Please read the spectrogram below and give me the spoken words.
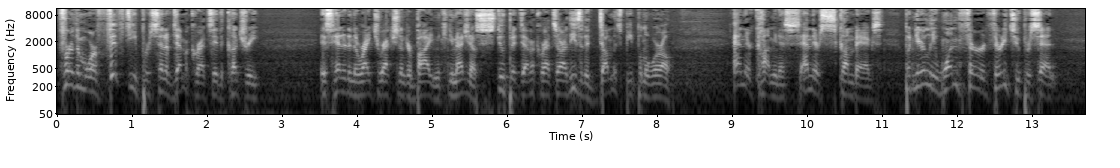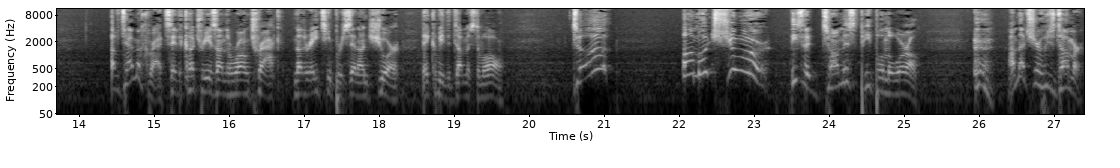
Furthermore, 50% of Democrats say the country is headed in the right direction under Biden. Can you imagine how stupid Democrats are? These are the dumbest people in the world. And they're communists and they're scumbags. But nearly one third, 32%, of Democrats say the country is on the wrong track. Another 18% unsure. They could be the dumbest of all. Duh! I'm unsure. These are the dumbest people in the world. I'm not sure who's dumber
